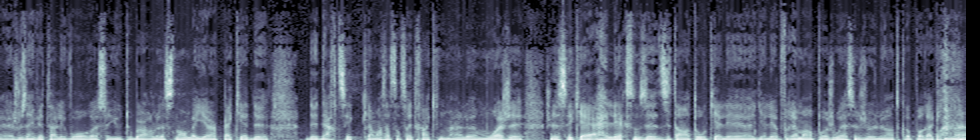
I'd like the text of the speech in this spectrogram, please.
euh, je vous invite à aller voir euh, ce YouTuber là. Sinon, ben il y a un paquet de de- d'articles qui commencent à sortir tranquillement là. Moi, je je sais qu'Alex nous a dit tantôt qu'il allait il allait vraiment pas jouer à ce jeu-là, en tout cas pas rapidement.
